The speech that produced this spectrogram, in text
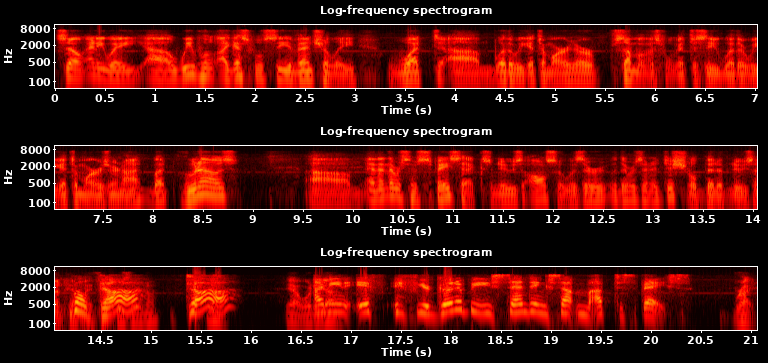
So anyway, uh, we will. I guess we'll see eventually what um, whether we get to Mars, or some of us will get to see whether we get to Mars or not. But who knows? Um, and then there was some SpaceX news also. Was there? There was an additional bit of news on him. Well, I think. Duh. Duh. Yeah. What do you I got? mean, if if you're going to be sending something up to space right.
